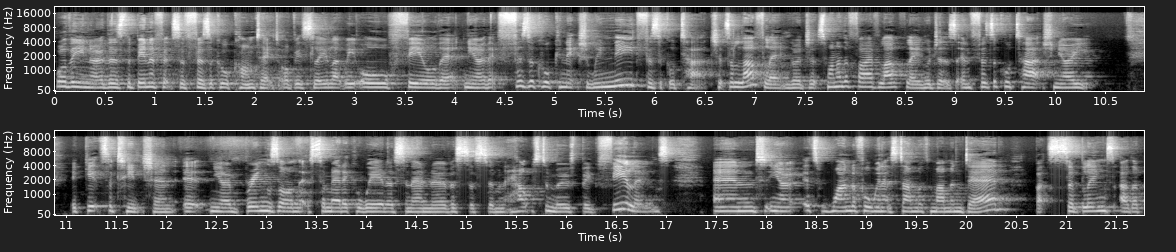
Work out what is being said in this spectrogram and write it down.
Well, you know, there's the benefits of physical contact, obviously. Like we all feel that, you know, that physical connection. We need physical touch. It's a love language. It's one of the five love languages. And physical touch, you know, it gets attention. It, you know, brings on that somatic awareness in our nervous system and it helps to move big feelings. And, you know, it's wonderful when it's done with mum and dad, but siblings are the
